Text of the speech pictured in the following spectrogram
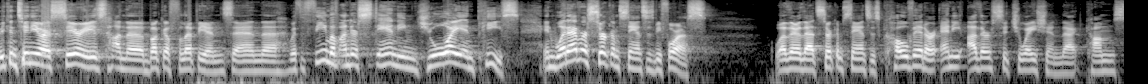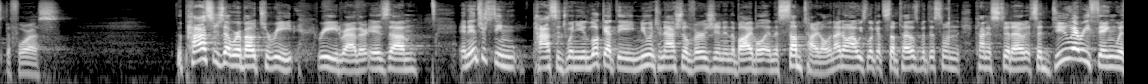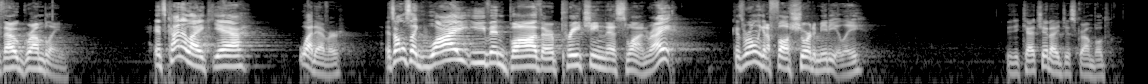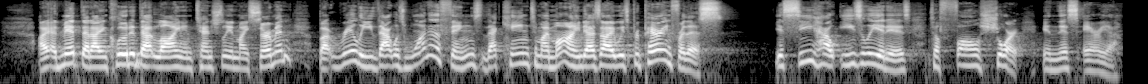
We continue our series on the book of Philippians and uh, with the theme of understanding joy and peace in whatever circumstances before us, whether that circumstance is COVID or any other situation that comes before us. The passage that we're about to read, read rather, is um, an interesting passage when you look at the New International Version in the Bible and the subtitle. And I don't always look at subtitles, but this one kind of stood out. It said, Do everything without grumbling. It's kind of like, yeah, whatever. It's almost like, why even bother preaching this one, right? Because we're only going to fall short immediately. Did you catch it? I just grumbled. I admit that I included that line intentionally in my sermon, but really, that was one of the things that came to my mind as I was preparing for this. You see how easily it is to fall short in this area.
